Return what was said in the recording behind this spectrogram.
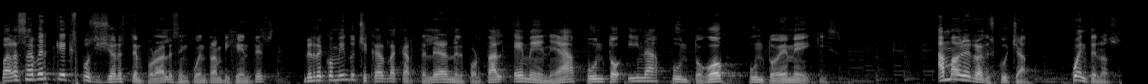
Para saber qué exposiciones temporales se encuentran vigentes, les recomiendo checar la cartelera en el portal mna.ina.gov.mx. Amable Radio Escucha, cuéntenos,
